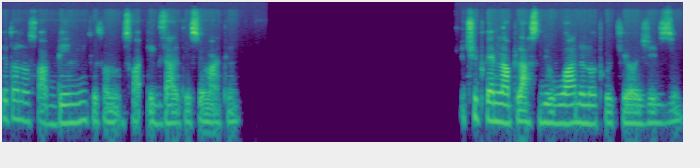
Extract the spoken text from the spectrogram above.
Que ton nom soit béni, que ton nom soit exalté ce matin. Que tu prennes la place de roi dans notre cœur, Jésus.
